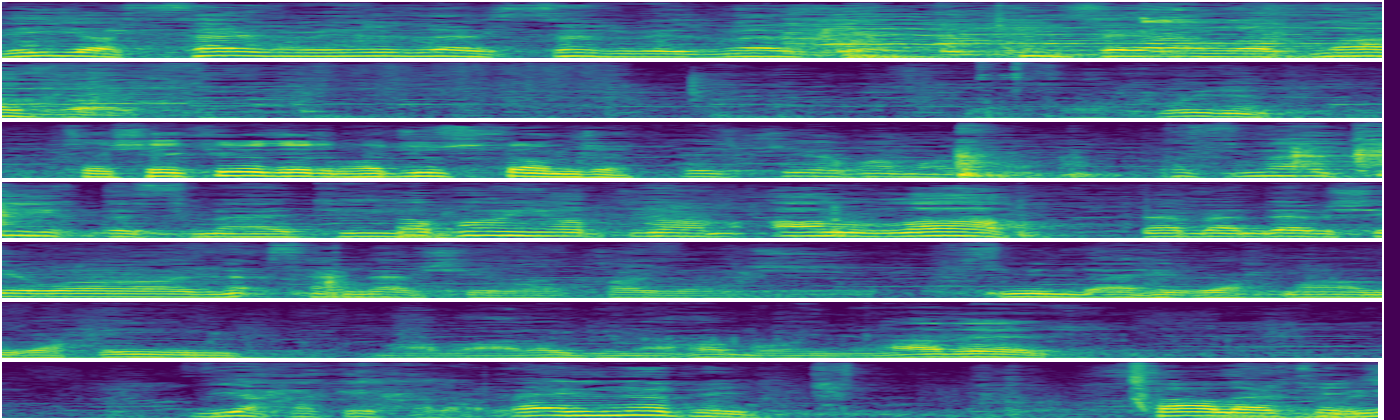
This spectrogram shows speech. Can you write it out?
Ve ya ser verirler, sır vermezler. Kimseye anlatmazlar. Buyurun. Teşekkür ederim Hacı Yusuf amca. Hiçbir şey yapamazsın. Kısmeti, kısmeti. Yapan yaptıran Allah. Ne bende bir şey var, ne sende bir şey var kardeş. Bismillahirrahmanirrahim. Babalı günahı boynunadır. Bir hakikat var. Ve elini öpeyim. Sağ ol erkek.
